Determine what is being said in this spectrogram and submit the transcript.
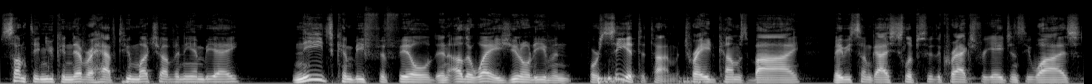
something you can never have too much of in the NBA. Needs can be fulfilled in other ways you don't even foresee at the time. A trade comes by, maybe some guy slips through the cracks free agency wise.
